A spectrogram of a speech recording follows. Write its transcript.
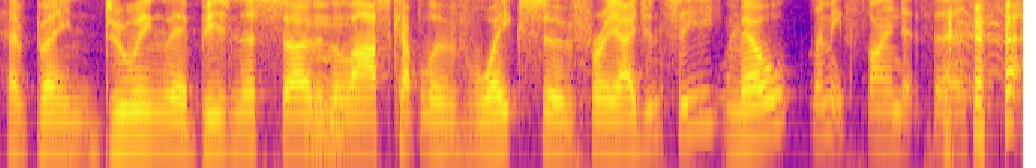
have been doing their business over the last couple of weeks of free agency. Mel, Let me find it first.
